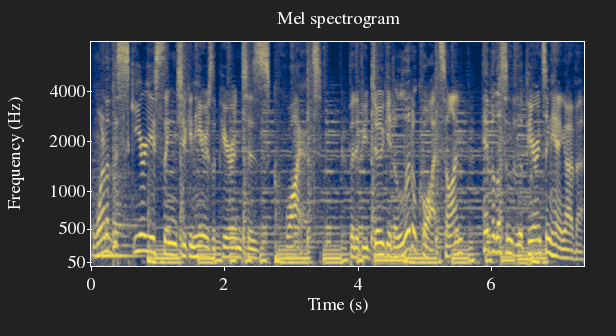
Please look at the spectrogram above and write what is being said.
One of the scariest things you can hear as a parent is quiet. But if you do get a little quiet time, have a listen to The Parenting Hangover.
